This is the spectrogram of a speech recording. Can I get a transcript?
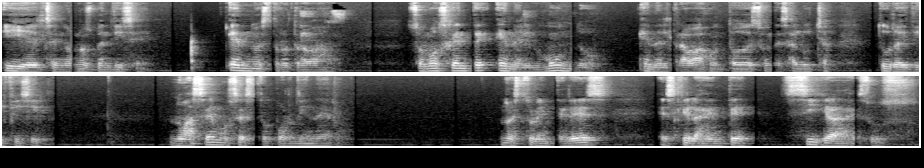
Y el Señor nos bendice en nuestro trabajo. Somos gente en el mundo, en el trabajo, en todo eso, en esa lucha dura y difícil. No hacemos esto por dinero. Nuestro interés es que la gente siga a Jesús.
